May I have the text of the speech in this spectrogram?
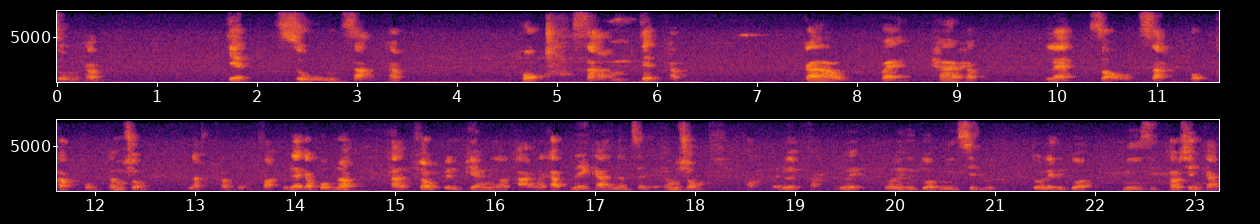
ศูนย์ครับ เจ็ดศูนย์สามครับหกสามเจ็ดครับเก้าแปดห้าครับ และสองสามหกครับผมท่านผู้ชมนะครับผมฝากได้วยครับผมเนาะทางช่องเป็นเพียงแนวทางนะครับ ในการนำเสนอท่านผู้ชมฝากไปด้วยฝากไปด้วย ตัวเลขทุกตัวมีสิทธิ์หลุดตัวเลขทุกตัวมีสิทธิ์เข้าเช่นกัน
